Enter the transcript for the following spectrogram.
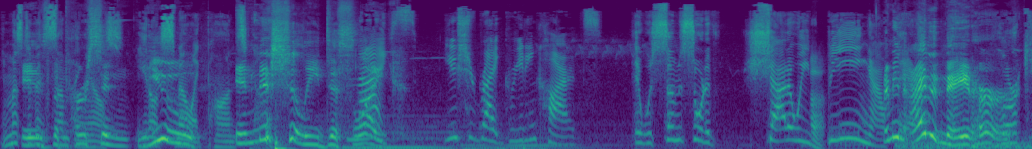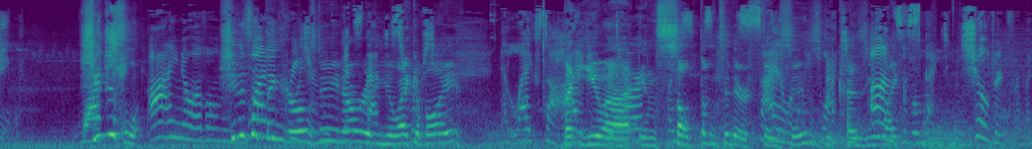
It must have been is the something else. person You don't smell like pond initially dislike. Nice. You should write greeting cards. There was some sort of shadowy Huh. being out there. I mean, there. I didn't hate her. Lurking. She just watching. I know of only she does the thing girls do, you know, fits where you like a boy. It likes to hide but you uh, insult them to their faces because you like them. children from a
